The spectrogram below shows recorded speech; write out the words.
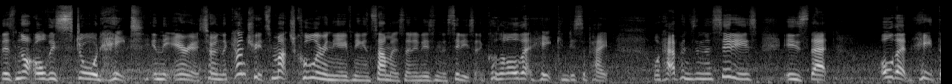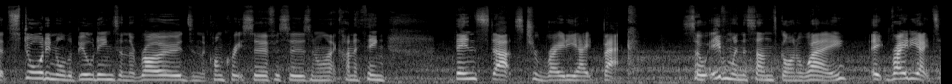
there's not all this stored heat in the area. So in the country, it's much cooler in the evening and summers than it is in the cities, because all that heat can dissipate. What happens in the cities is that all that heat that's stored in all the buildings and the roads and the concrete surfaces and all that kind of thing then starts to radiate back. So even when the sun's gone away, it radiates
